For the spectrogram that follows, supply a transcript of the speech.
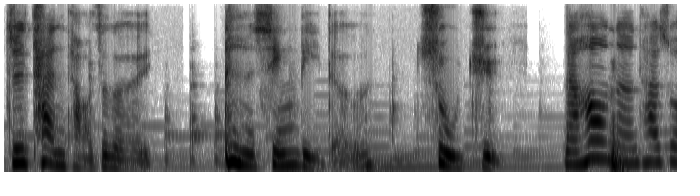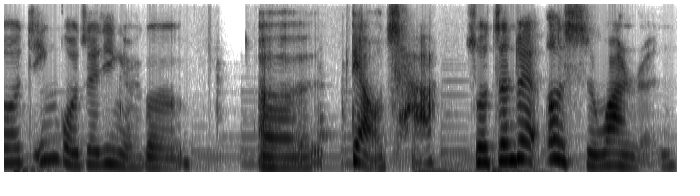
就是探讨这个 心理的数据。然后呢，他说英国最近有一个。呃，调查说，针对二十万人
